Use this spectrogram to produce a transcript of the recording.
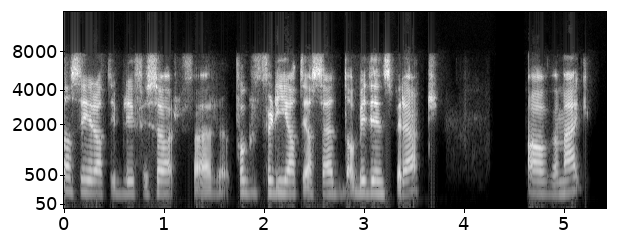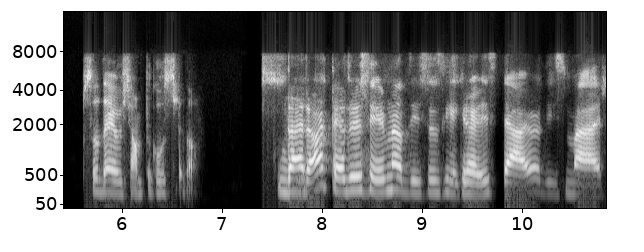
som sier at de blir frisør for, for, fordi at de har sett og blitt inspirert av meg. Så det er jo kjempekoselig, da. Det er rart det du sier med at de som skriker høyest, det er jo de som er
